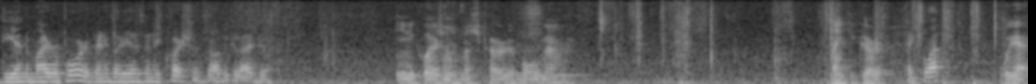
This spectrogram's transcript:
the end of my report. If anybody has any questions, I'll be glad to. Any questions, Mr. Carter, the board member? Thank you, Kurt. Thanks a lot. We got,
